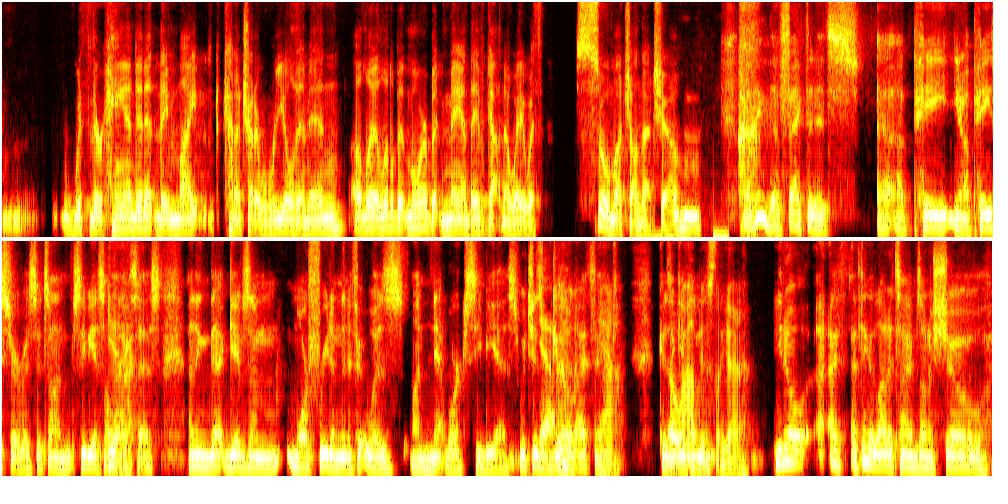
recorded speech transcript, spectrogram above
with their hand in it, they might kind of try to reel them in a, li- a little bit more. But man, they've gotten away with so much on that show. Mhm. I think the fact that it's a, a pay, you know, a pay service. It's on CBS All Yeah. Access. I think that gives them more freedom than if it was on network CBS, which is Yeah. good, I think, because it Oh, gives them obviously, yeah. you know, I, I think a lot of times on a show,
